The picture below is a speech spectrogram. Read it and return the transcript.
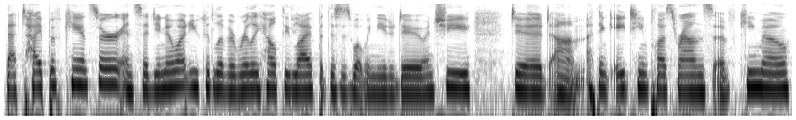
that type of cancer, and said, you know what, you could live a really healthy life, but this is what we need to do. And she did, um, I think, 18 plus rounds of chemo.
